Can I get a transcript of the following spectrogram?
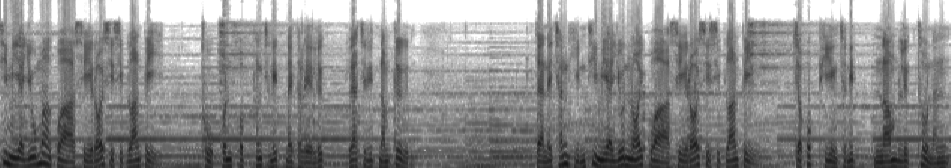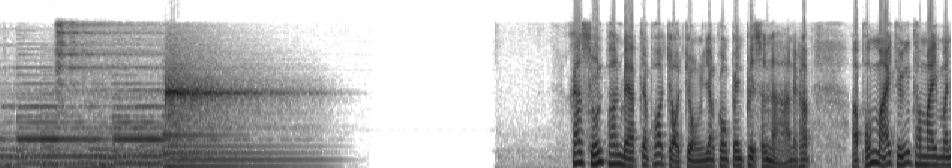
ที่มีอายุมากกว่า 440 ล้านปี ถูกค้นพบทั้งชนิดในทะเลลึกและชนิดน้ำตื้น แต่ในชั้นหินที่มีอายุน้อยกว่า 440 ล้านปี จะพบเพียงชนิดน้ำลึกเท่านั้น การสูญพันธุ์แบบเฉพาะเจาะจงยังคงเป็นปริศนานะครับ ผมหมายถึงทำไมมัน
